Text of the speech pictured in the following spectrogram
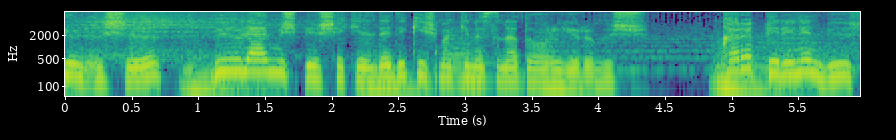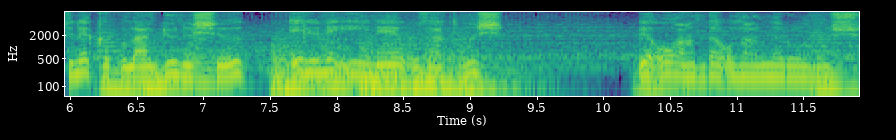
Gün ışığı büyülenmiş bir şekilde dikiş makinesine doğru yürümüş. Kara perinin büyüsüne kapılan gün ışığı elini iğneye uzatmış ve o anda olanlar olmuş.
